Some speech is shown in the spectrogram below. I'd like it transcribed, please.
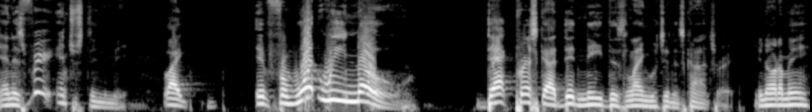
And it's very interesting to me. Like, if from what we know, Dak Prescott didn't need this language in his contract. You know what I mean?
